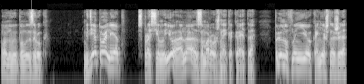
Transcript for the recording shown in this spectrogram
он выпал из рук. «Где туалет?» – спросил ее, а она замороженная какая-то. Плюнув на нее, конечно же,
